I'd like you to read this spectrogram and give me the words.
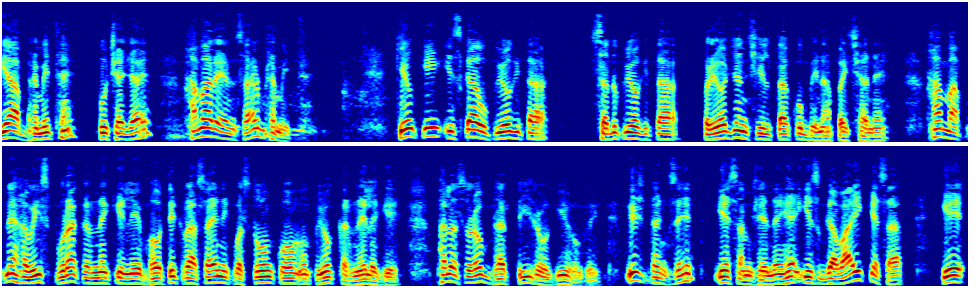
या भ्रमित है, पूछा जाए, हमारे अनुसार भ्रमित है। क्योंकि इसका उपयोगिता, सदुपयोगिता, प्रयोजनशीलता को बिना पहचाने, हम अपने हवीस पूरा करने के लिए भौतिक, रासायनिक वस्तुओं को हम उपयोग करने लगे। फलस्वरूप धरती रोगी हो गई। इस ढंग से ये समझे नहीं है। इस गवाही के साथ ये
